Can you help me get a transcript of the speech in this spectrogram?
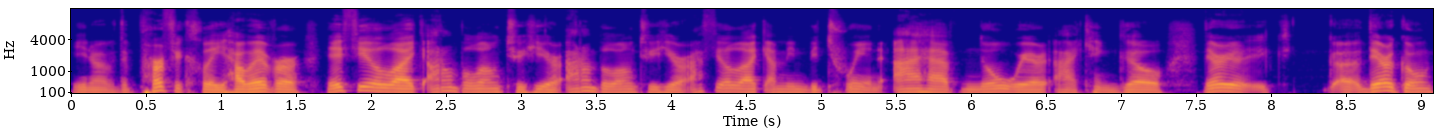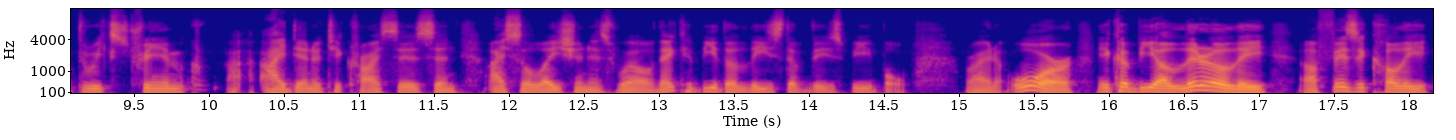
You know, the perfectly. However, they feel like I don't belong to here. I don't belong to here. I feel like I'm in between. I have nowhere I can go. They're uh, they're going through extreme uh, identity crisis and isolation as well. They could be the least of these people, right? Or it could be a literally uh, physically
